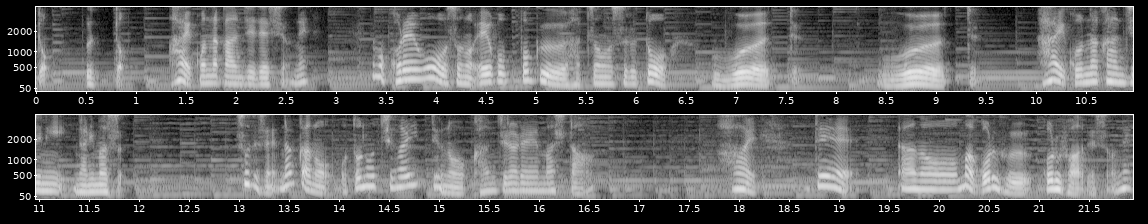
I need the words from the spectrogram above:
ド、ウッド。はい、こんな感じですよね。でもこれをその英語っぽく発音すると、would, would。はい、こんな感じになります。そうですね。なんかあの、音の違いっていうのを感じられました？はい。で、あの、まあ、ゴルフ、ゴルファーですよね。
